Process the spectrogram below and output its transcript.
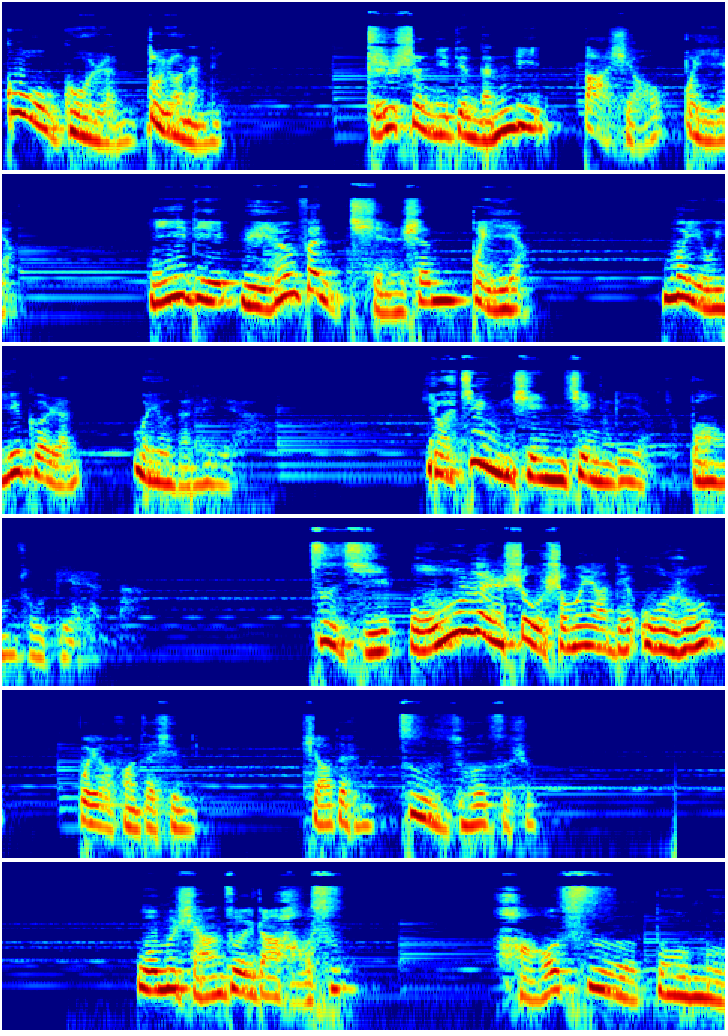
个个人都有能力，只是你的能力大小不一样，你的缘分前身不一样，没有一个人没有能力呀。要尽心尽力帮助别人，自己无论受什么样的侮辱，不要放在心里，晓得什么？自作自受。我们想做一桩好事。好事多磨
